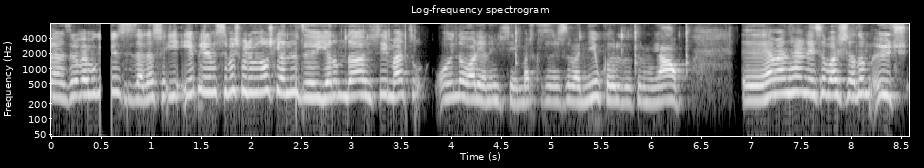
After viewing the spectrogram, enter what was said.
ben Zira ve bugün sizlerle yepyeni bir Smash bölümüne hoş geldiniz. Ee, yanımda Hüseyin Mert oyunda var yani Hüseyin Mert kısacası ben niye bu kadar uzatıyorum ya. Ee, hemen her neyse başlayalım. 3,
